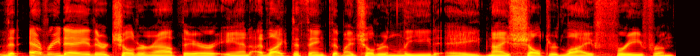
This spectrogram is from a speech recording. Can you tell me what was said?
that every day their children are out there, and I'd like to think that my children lead a nice, sheltered life, free from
